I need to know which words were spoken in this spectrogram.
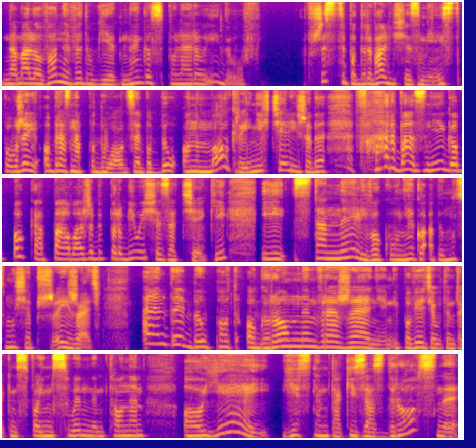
namalowany według jednego z polaroidów. Wszyscy poderwali się z miejsc, położyli obraz na podłodze, bo był on mokry i nie chcieli, żeby farba z niego pokapała, żeby porobiły się zacieki i stanęli wokół niego, aby móc mu się przyjrzeć. Andy był pod ogromnym wrażeniem i powiedział tym takim swoim słynnym tonem: Ojej, jestem taki zazdrosny,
